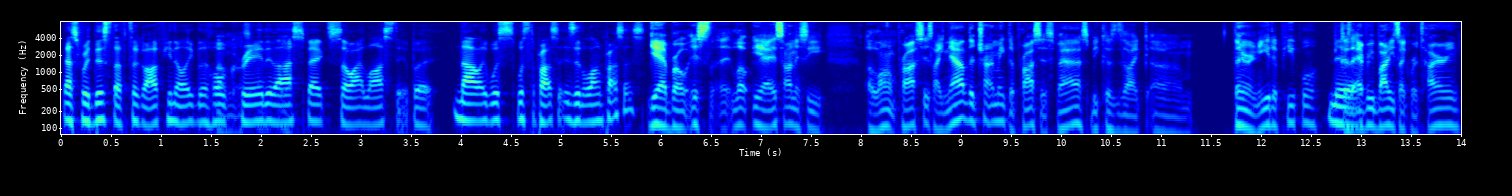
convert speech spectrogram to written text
that's where this stuff took off. You know, like the whole Oh, creative yeah. aspect. So I lost it. But now, like, what's what's the process? Is it a long process? Yeah, bro. It's uh, yeah, it's honestly a long process. Like now they're trying to make the process fast because like um they're in need of people because Yeah. everybody's like retiring.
